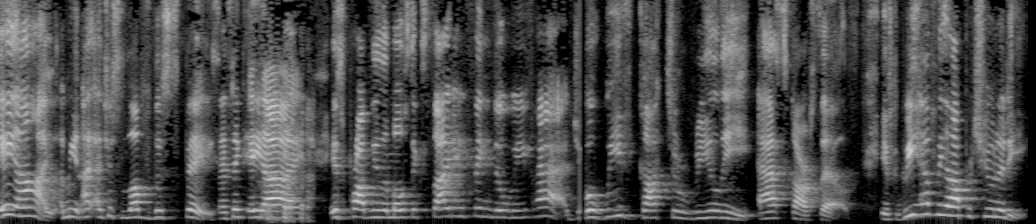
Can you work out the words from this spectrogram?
AI, I mean, I, I just love this space. I think AI is probably the most exciting thing that we've had. But we've got to really ask ourselves if we have the opportunity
